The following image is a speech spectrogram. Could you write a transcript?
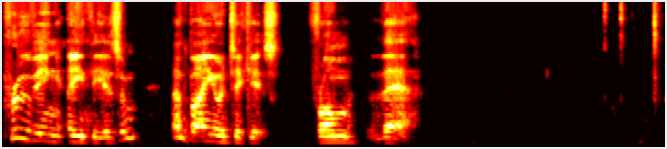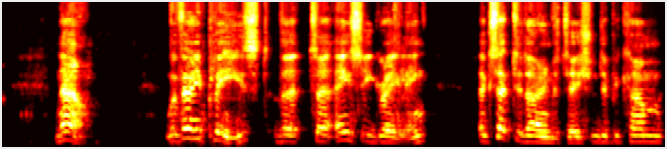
Proving Atheism and buy your tickets from there. Now, we're very pleased that uh, AC Grayling accepted our invitation to become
